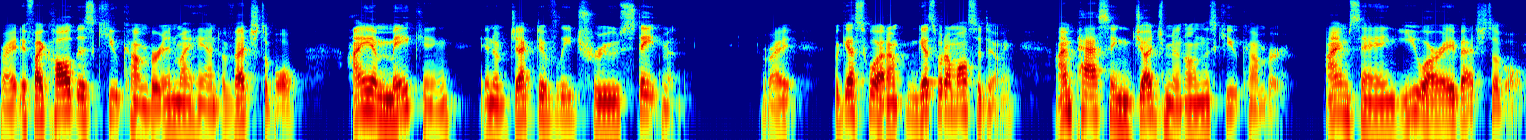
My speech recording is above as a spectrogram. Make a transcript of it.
Right? If I call this cucumber in my hand a vegetable, I am making an objectively true statement. Right? But guess what? I'm guess what I'm also doing? I'm passing judgment on this cucumber. I'm saying you are a vegetable.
